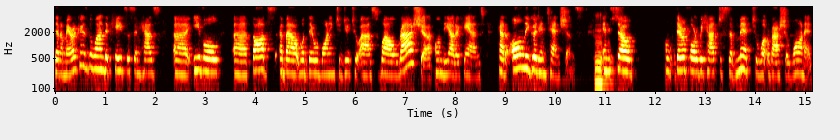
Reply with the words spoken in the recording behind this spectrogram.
that America is the one that hates us and has uh, evil uh, thoughts about what they were wanting to do to us, while Russia, on the other hand, had only good intentions. Mm. And so, therefore, we had to submit to what Russia wanted.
